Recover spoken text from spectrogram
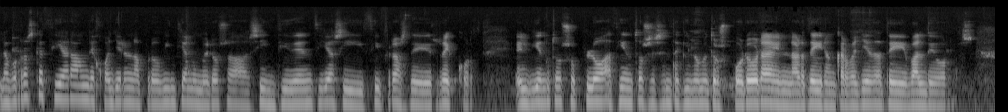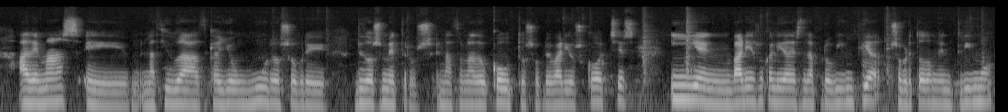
La borrasca Ciarán dejó ayer en la provincia numerosas incidencias y cifras de récord. El viento sopló a 160 km por hora en Nardeira, en Carballeda de Valdeorras. Además, eh, en la ciudad cayó un muro sobre, de dos metros en la zona de Ocouto sobre varios coches y en varias localidades de la provincia, sobre todo en Entrimo,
